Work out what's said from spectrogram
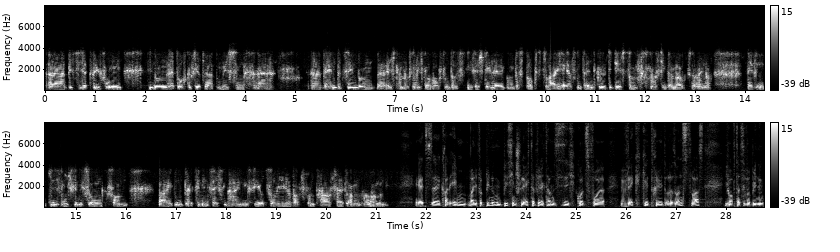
äh, bis diese Prüfungen, die nun äh, durchgeführt werden müssen, äh, äh, beendet sind und äh, ich kann natürlich nur hoffen, dass diese Stilllegung des Blocks 2 erstens endgültig ist und dass sie dann auch zu einer definitiven Schließung von beiden Blöcken in Fessenheim führt, so wie das von Praag seit langem verlangen. Jetzt äh, gerade eben war die Verbindung ein bisschen schlechter. Vielleicht haben Sie sich kurz vorher weggedreht oder sonst was. Ich hoffe, dass die Verbindung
